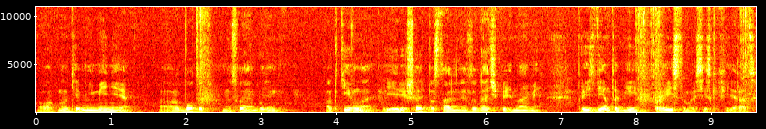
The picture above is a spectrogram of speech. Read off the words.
вот, но тем не менее работать мы с вами будем активно и решать поставленные задачи перед нами президентом и правительством Российской Федерации.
